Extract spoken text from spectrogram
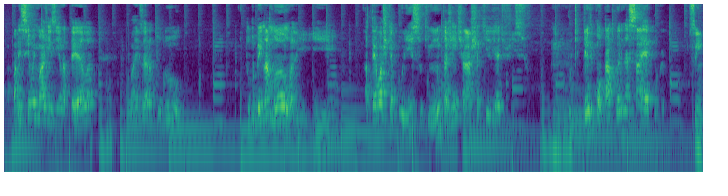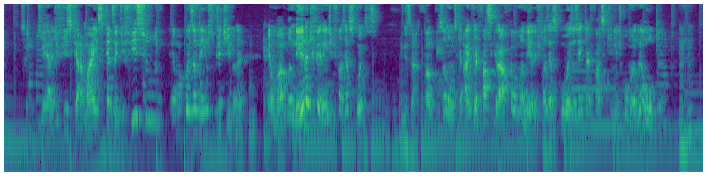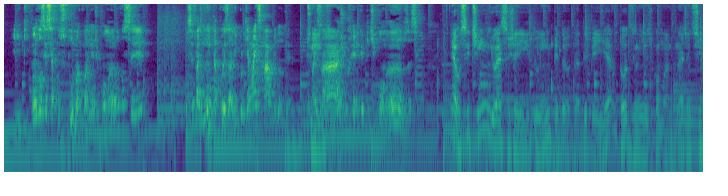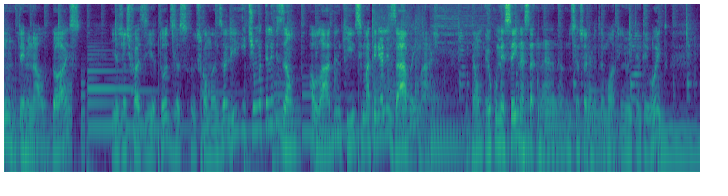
aparecia uma imagenzinha na tela, mas era tudo tudo bem na mão ali. E até eu acho que é por isso que muita gente acha que ele é difícil. Uhum. Porque teve contato com ele nessa época. Sim, sim. Que era difícil, que era mais. Quer dizer, difícil é uma coisa meio subjetiva, né? É uma maneira diferente de fazer as coisas. Exato. Falo para os alunos que a interface gráfica é uma maneira de fazer as coisas e a interface de linha de comando é outra. Uhum. E que quando você se acostuma com a linha de comando, você você faz muita coisa ali porque é mais rápido até. É mais ágil, repetir comandos, assim. É, o CITIM e o SGI do INPE, da DPI, eram todos em linha de comando, né? A gente tinha um terminal DOS e a gente fazia todos os comandos ali e tinha uma televisão ao lado em que se materializava a imagem. Então eu comecei nessa, na, na, no sensoriamento remoto em 88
